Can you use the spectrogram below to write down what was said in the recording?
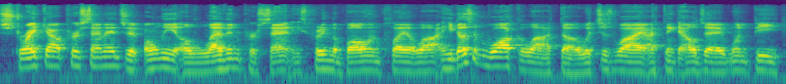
strikeout percentage at only 11%. He's putting the ball in play a lot. He doesn't walk a lot, though, which is why I think LJ wouldn't be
